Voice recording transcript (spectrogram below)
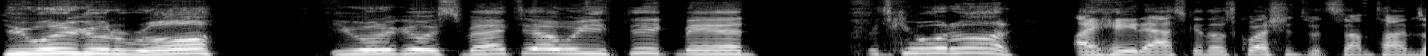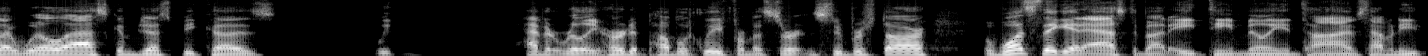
you want to go to Raw? You want to go to SmackDown? What do you think, man? What's going on? I hate asking those questions, but sometimes I will ask them just because haven't really heard it publicly from a certain superstar. But once they get asked about 18 million times, how many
